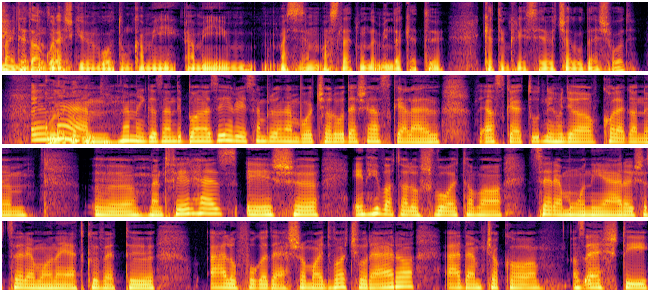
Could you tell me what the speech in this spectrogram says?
tehát angol esküvőn voltunk, ami, ami azt hiszem azt lehet mondani, mind a kettő, kettőnk részéről csalódás volt. Nem, nem igazándiból. Az én részemről nem volt csalódás. Azt kell, el, azt kell tudni, hogy a kolléganőm ö, ment férhez, és ö, én hivatalos voltam a ceremóniára és a ceremóniát követő állófogadásra, majd vacsorára. Ádám csak a, az esti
